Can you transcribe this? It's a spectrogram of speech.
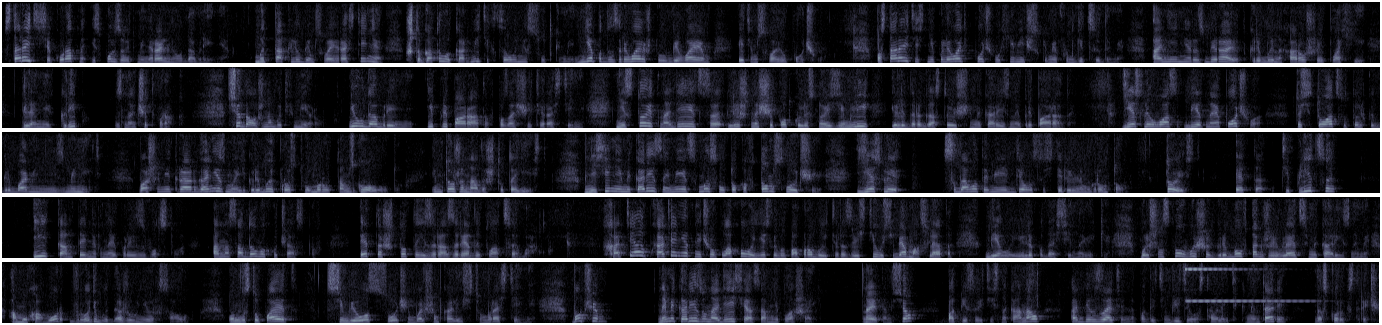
Старайтесь аккуратно использовать минеральные удобрения. Мы так любим свои растения, что готовы кормить их целыми сутками, не подозревая, что убиваем этим свою почву. Постарайтесь не поливать почву химическими фунгицидами. Они не разбирают грибы на хорошие и плохие. Для них гриб значит враг. Все должно быть в меру и удобрений, и препаратов по защите растений. Не стоит надеяться лишь на щепотку лесной земли или дорогостоящие микоризные препараты. Если у вас бедная почва, то ситуацию только грибами не изменить. Ваши микроорганизмы и грибы просто умрут там с голоду. Им тоже надо что-то есть. Внесение микориза имеет смысл только в том случае, если садовод имеет дело со стерильным грунтом. То есть это теплицы и контейнерное производство. А на садовых участках это что-то из разряда плацебо. Хотя, хотя нет ничего плохого, если вы попробуете развести у себя маслята белые или подосиновики. Большинство высших грибов также являются микоризными, а мухомор вроде бы даже универсалом. Он выступает в симбиоз с очень большим количеством растений. В общем, на микоризу надейся, а сам не плашай. На этом все. Подписывайтесь на канал. Обязательно под этим видео оставляйте комментарии. До скорых встреч!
